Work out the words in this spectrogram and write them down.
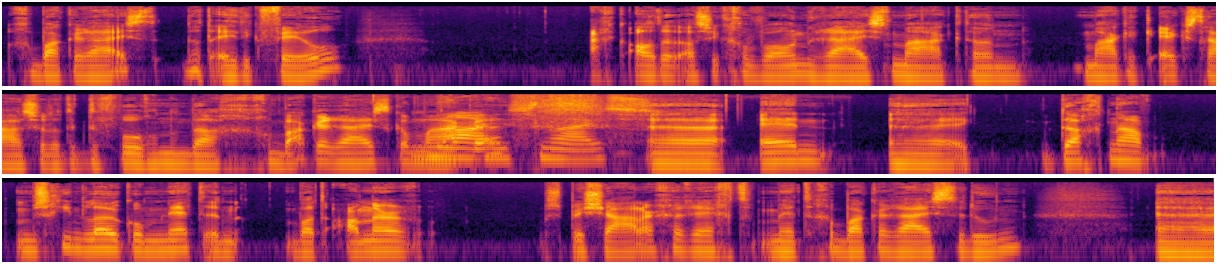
gebakken rijst. Dat eet ik veel. Eigenlijk altijd als ik gewoon rijst maak, dan maak ik extra zodat ik de volgende dag gebakken rijst kan maken. Nice, nice. Uh, en uh, ik dacht, nou, misschien leuk om net een wat ander specialer gerecht met gebakken rijst te doen. Uh,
